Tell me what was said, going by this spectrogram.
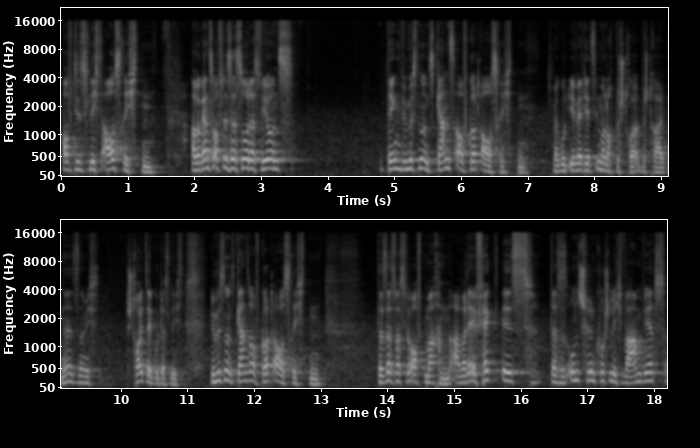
auf dieses Licht ausrichten. Aber ganz oft ist es so, dass wir uns denken, wir müssen uns ganz auf Gott ausrichten. Ich meine, gut, ihr werdet jetzt immer noch bestrahlt, ne? Das ist nämlich, streut sehr gut das Licht. Wir müssen uns ganz auf Gott ausrichten. Das ist das, was wir oft machen. Aber der Effekt ist, dass es uns schön kuschelig warm wird,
